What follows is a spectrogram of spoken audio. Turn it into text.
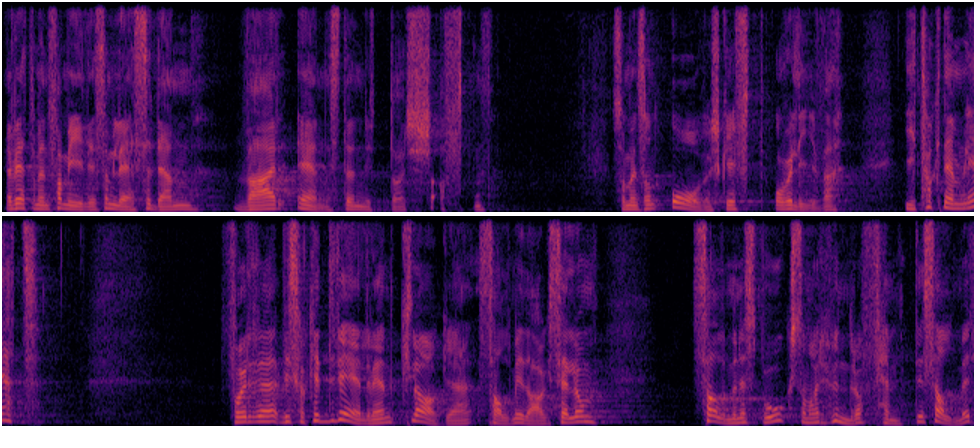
Jeg vet om en familie som leser den hver eneste nyttårsaften. Som en sånn overskrift over livet, i takknemlighet. For eh, vi skal ikke dvele ved en klagesalme i dag, selv om Salmenes bok, som har 150 salmer,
